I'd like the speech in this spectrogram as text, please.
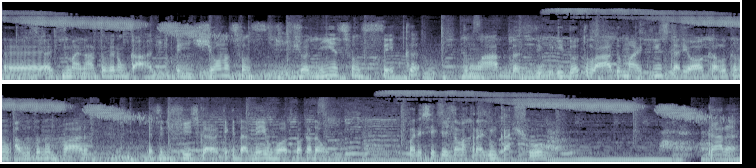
É, antes de mais nada, tô vendo um carro aqui que tem Jonas Joninhas Fonseca de um lado da e do outro lado Marquinhos Carioca. A luta não, a luta não para. Vai ser difícil, cara. Vai ter que dar meio voto para cada um. Parecia que ele tava atrás de um cachorro. Cara,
